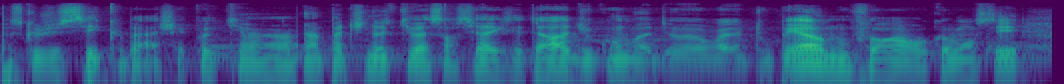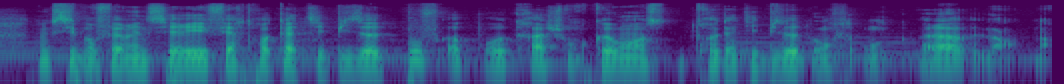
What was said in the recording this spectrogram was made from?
parce que je sais que bah, à chaque fois qu'il y a un, patch note qui va sortir, etc., du coup on va, tout perdre, donc il faudra recommencer. Donc c'est pour faire une série, faire 3-4 épisodes, pouf, hop, recrash, on recommence, 3-4 épisodes, on, voilà, non, non,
